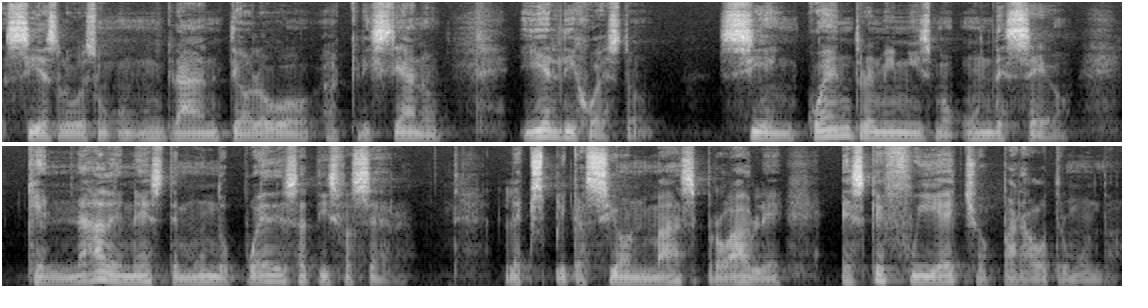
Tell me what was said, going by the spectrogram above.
C.S. Lewis, un, gran teólogo uh, cristiano, y él dijo esto, si encuentro en mí mismo un deseo que nada en este mundo puede satisfacer, la explicación más probable es que fui hecho para otro mundo.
